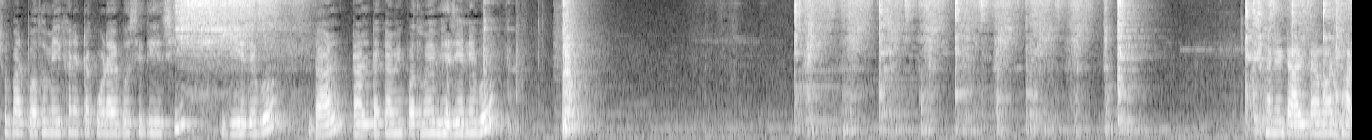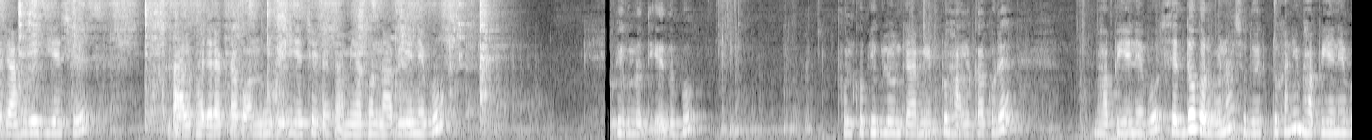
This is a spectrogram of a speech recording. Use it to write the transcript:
সবার প্রথমে এখানে একটা কড়াই বসিয়ে দিয়েছি। দিয়ে দেব ডাল। ডালটাকে আমি প্রথমে ভেজে নেব। এখানে ডালটা আমার ভাজা হয়ে গিয়েছে। ডাল ভাজার একটা গন্ধ বেরিয়েছে, এটাকে আমি এখন নাবিয়ে নেব। ফুলকপিগুলো দিয়ে দেবো। ফুলকপিগুলোকে আমি একটু হালকা করে ভাপিয়ে নেব। সেদ্ধ করব না, শুধু একটুখানি ভাপিয়ে নেব।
